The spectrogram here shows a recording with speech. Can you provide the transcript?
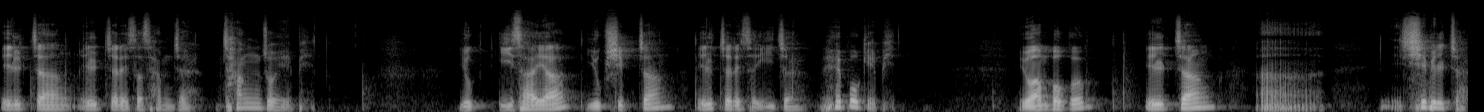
1장 1절에서 3절 창조의 빛. 육, 이사야 60장 1절에서 2절 회복의 빛. 요한복음 1장 아, 11절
